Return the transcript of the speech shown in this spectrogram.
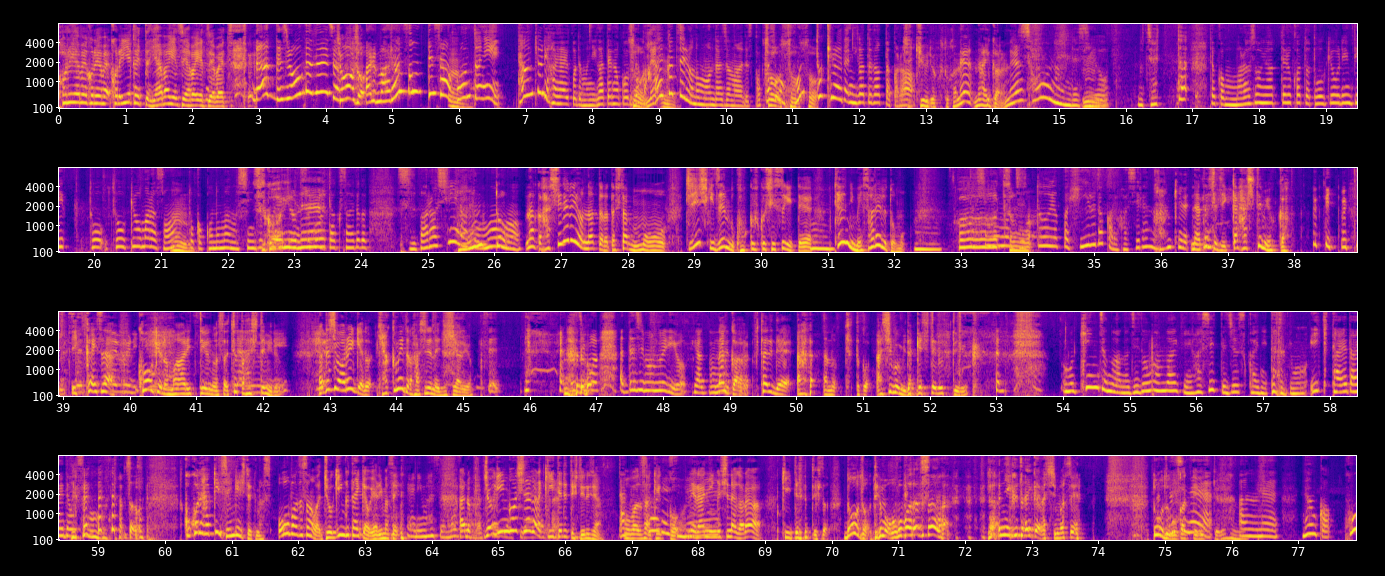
これやばい、これやばい。これ家帰ったらやばいやつ、やばいやつ、やばいやつって。だってしょうがないじゃん。そうそうあれマラソンってさ、本当に短距離速い子でも苦手な子、そうねだから肺活量の問題じゃないですか。私もそうそうそう本当嫌いで苦手だったから。持久力とかね、ないからね。そうなんですよ。もう絶対、だからマラソンやってる方、東京オリンピック、東東京マラソンとか、この前も新宿駅ですごいたくさんいたから、素晴らしいなと思うもんなんか走れるようになったら私多分もう、自意識全部克服しすぎて、天に召されると思う。わーって私もずっ。とやっぱヒールだから走れない。関係ない。ね、私たち一回走ってみようか。一回さ皇居の周りっていうのをさ、ちょっと走ってみる？私悪いけど、100メートル走れない自信あるよ。私も、私も無理よ、100メ。なんか、二人で、ああの、ちょっとこう、足踏みだけしてるっていう。もう近所のあの自動販売機に走ってジュース買いに行った時も、息絶え絶えで押すもん思った。そうそう。ここではっきり宣言しておきます。大場さんはジョギング大会をやりません。やりますよね。あの、ジョギングをしながら聞いてるって人いるじゃん。あ大場さん結構。ね、ランニングしながら聞いてるって人。どうぞ。でも大場さんは、ランニング大会はしません。どうぞご勝手にっていうね。私ね、あのね、なんか、砲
